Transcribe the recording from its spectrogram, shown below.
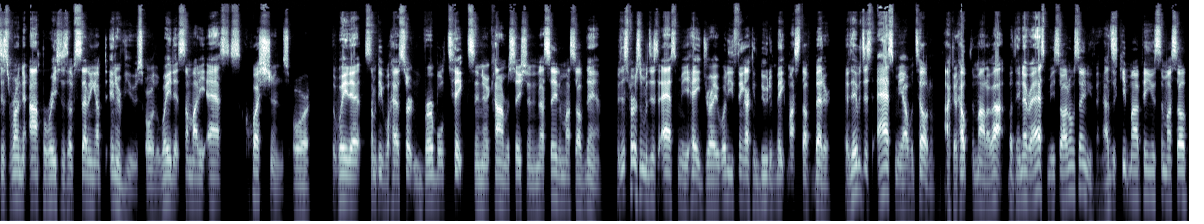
just run the operations of setting up the interviews or the way that somebody asks questions or the way that some people have certain verbal ticks in their conversation. And I say to myself, damn, if this person would just ask me, hey, Dre, what do you think I can do to make my stuff better? If they would just ask me, I would tell them. I could help them out a lot, but they never asked me, so I don't say anything. I just keep my opinions to myself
